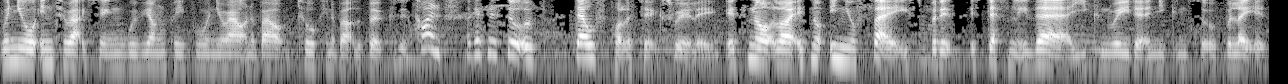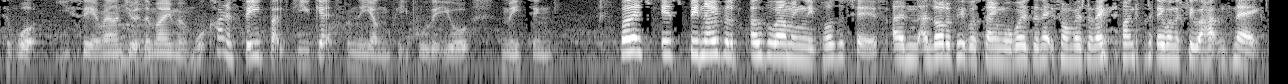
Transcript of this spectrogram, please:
When you're interacting with young people, when you're out and about talking about the book, because it's kind of, I guess, it's sort of stealth politics, really. It's not like it's not in your face, but it's it's definitely there. You can read it and you can sort of relate it to what you see around you at the mm. moment. What kind of feedback do you get from the young people that you're meeting? Well, it's it's been over, overwhelmingly positive, and a lot of people are saying, "Well, where's the next one? Where's the next one?" Because they want to see what happens next.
